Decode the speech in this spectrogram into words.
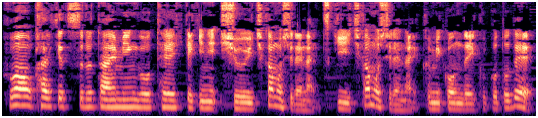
不安を解決するタイミングを定期的に週1かもしれない、月1かもしれない、組み込んでいくことで、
